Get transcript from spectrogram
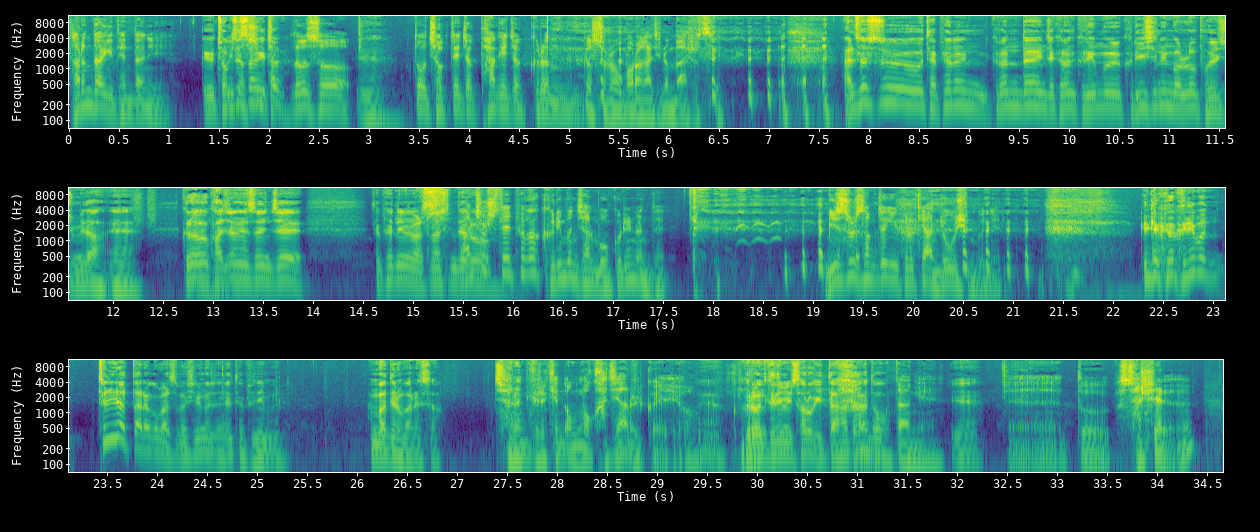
다른 당이 된다니. 그 정체성이 다, 넣어서 예. 또 적대적 파괴적 그런 것으로 몰아가지는 마셨어요. 안철수 대표는 그런데 이제 그런 그림을 그리시는 걸로 보여집니다. 예. 그 과정에서 이제 대표님이 말씀하신 대로 안철수 대표가 그림은 잘 못 그리는데 미술 성적이 그렇게 안 좋으신 분이에요. 그러니까 그 그림은 틀렸다라고 말씀하시는 거잖아요, 대표님은. 한마디로 말해서. 저는 그렇게 녹록하지 않을 거예요. 예. 그런 그림이 서로 있다 하더라도 한국당에 예. 에, 또 사실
